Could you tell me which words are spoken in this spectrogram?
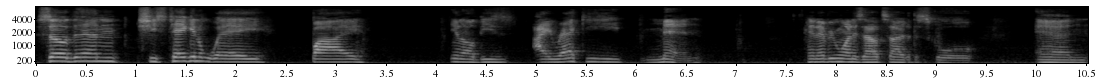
So then she's taken away by, you know, these Iraqi men, and everyone is outside of the school. And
